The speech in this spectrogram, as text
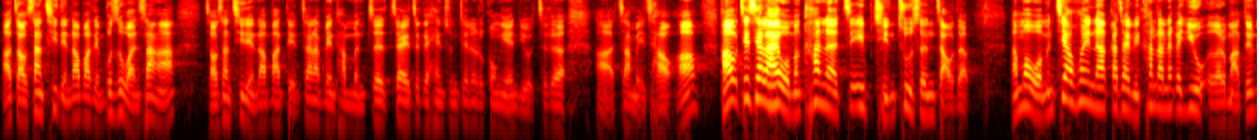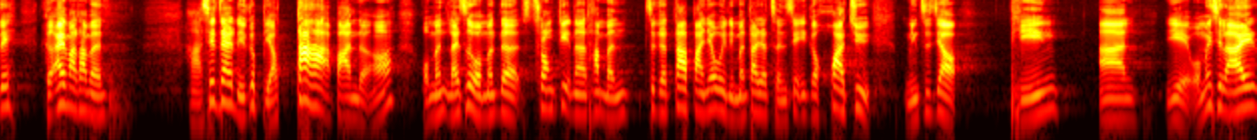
啊，早上七点到八点，不是晚上啊，早上七点到八点，在那边他们这在这个恒春天路的公园有这个啊赞美操啊。好，接下来我们看了这一群畜生找的，那么我们教会呢，刚才你看到那个幼儿了嘛，对不对？可爱吗？他们？啊，现在有一个比较大班的啊，我们来自我们的 Strong Gate 呢，他们这个大班要为你们大家呈现一个话剧，名字叫《平安夜》，我们一起来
